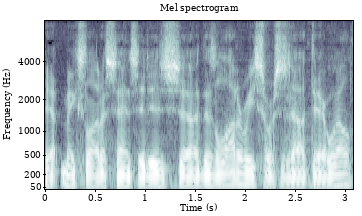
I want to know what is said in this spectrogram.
Yeah, makes a lot of sense. It is. Uh, there's a lot of resources out there. Well,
